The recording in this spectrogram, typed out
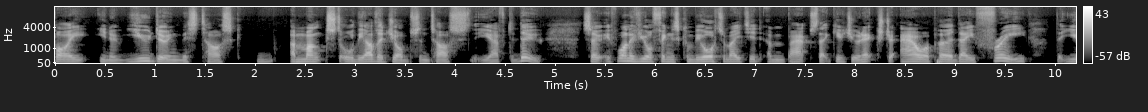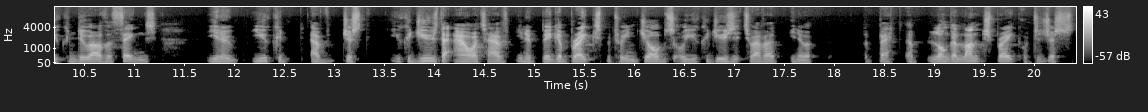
by you know you doing this task amongst all the other jobs and tasks that you have to do. So if one of your things can be automated and perhaps that gives you an extra hour per day free that you can do other things you know you could have just you could use that hour to have you know bigger breaks between jobs or you could use it to have a you know a, a, a longer lunch break or to just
